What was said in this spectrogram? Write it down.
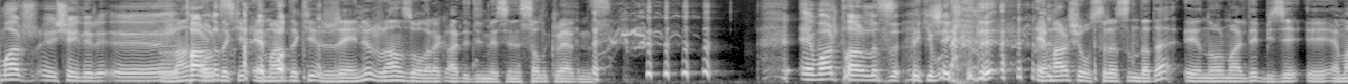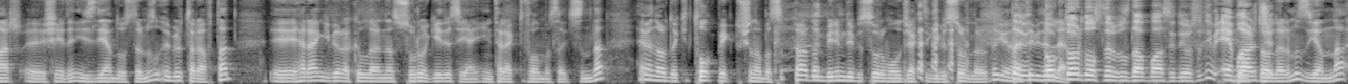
MR e, şeyleri e, Ran, tarlası. oradaki MR'daki R'nin Ranzo olarak addedilmesini salık verdiniz. MR tarlası Peki bu- şeklinde. MR show sırasında da e, normalde bizi e, MR e, şeyden izleyen dostlarımızın öbür taraftan e, herhangi bir akıllarına soru gelirse yani interaktif olması açısından hemen oradaki talkback tuşuna basıp pardon benim de bir sorum olacaktı gibi soruları da Tabii yöneltebilirler. doktor dostlarımızdan bahsediyorsun değil mi? MR'cı. Doktorlarımız yanına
